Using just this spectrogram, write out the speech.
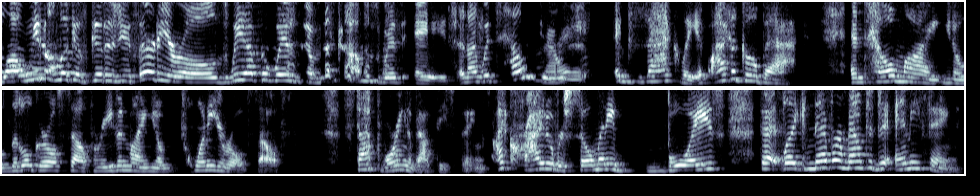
while we don't look as good as you 30 year olds we have the wisdom that comes with age and i would tell you Right. Exactly. If I could go back and tell my, you know, little girl self or even my, you know, 20 year old self, stop worrying about these things. I cried over so many boys that like never amounted to anything.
